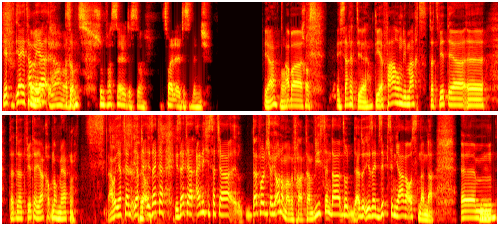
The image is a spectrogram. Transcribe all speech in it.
Jetzt, ja, jetzt haben wir ja. Äh, ja, aber achso. sonst schon fast der Älteste. Zweitälteste bin ich. Ja, ja aber krass. ich sage dir, die Erfahrung, die macht's, das wird der, äh, das, das wird der Jakob noch merken. Aber ihr habt ja, ihr habt ja. ja, ihr seid ja, ihr seid ja, eigentlich ist das ja, das wollte ich euch auch nochmal gefragt haben. Wie ist denn da so, also ihr seid 17 Jahre auseinander. Ähm, mhm.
